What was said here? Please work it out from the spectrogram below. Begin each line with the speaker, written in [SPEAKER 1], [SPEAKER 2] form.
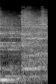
[SPEAKER 1] Música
